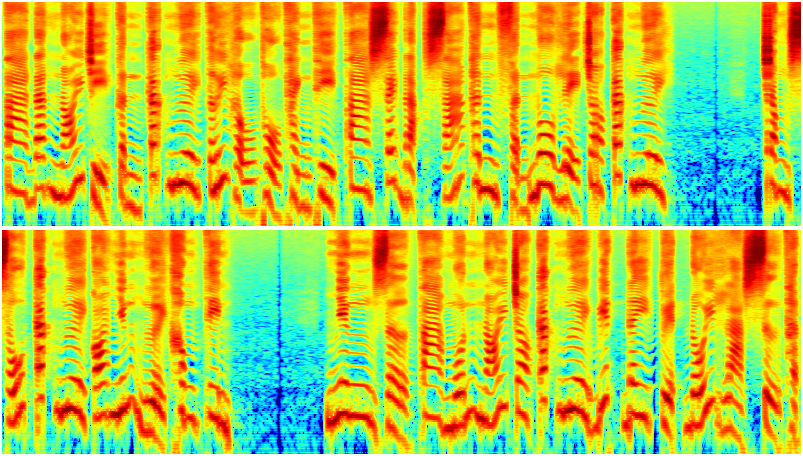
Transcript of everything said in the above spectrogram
Ta đã nói chỉ cần các ngươi tới hậu thổ thành thì ta sẽ đặt xá thân phận nô lệ cho các ngươi. Trong số các ngươi có những người không tin. Nhưng giờ ta muốn nói cho các ngươi biết đây tuyệt đối là sự thật.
